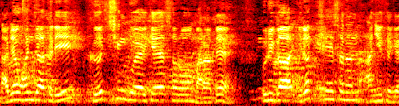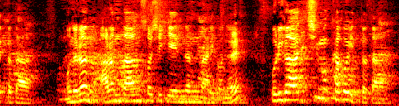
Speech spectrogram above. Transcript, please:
나병 환자들이 그 친구에게 서로 말하되 우리가 이렇게 해서는 아니 되겠도다. 오늘은 아름다운 소식이 있는 날이거늘 우리가 침묵하고 있도다.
